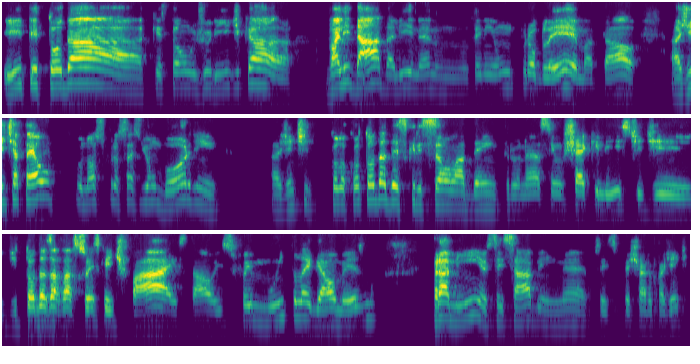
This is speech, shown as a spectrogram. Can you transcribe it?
e ter toda a questão jurídica validada ali, né? Não, não tem nenhum problema, tal. A gente até o, o nosso processo de onboarding a gente colocou toda a descrição lá dentro, né? Assim, um checklist de, de todas as ações que a gente faz, tal. Isso foi muito legal mesmo. Para mim, vocês sabem, né? Vocês fecharam com a gente.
